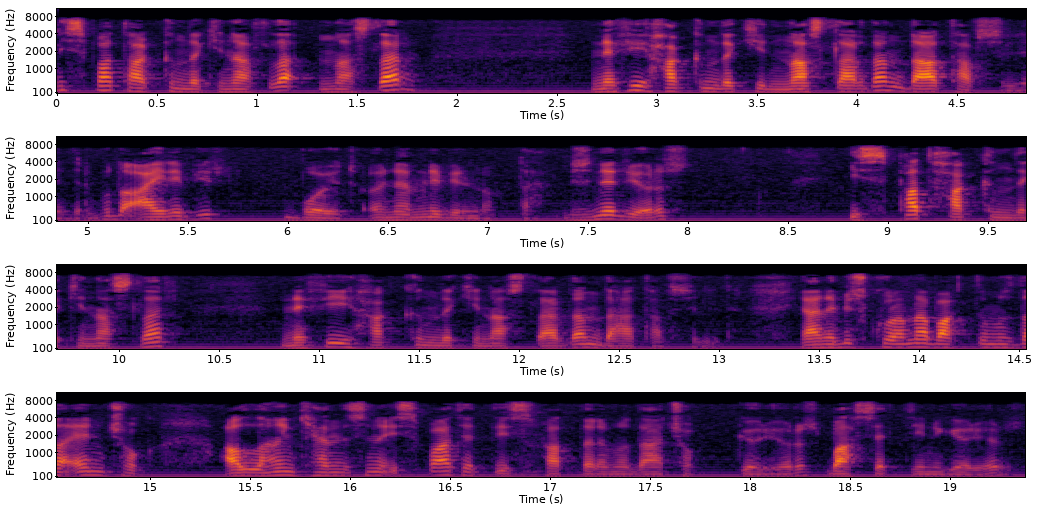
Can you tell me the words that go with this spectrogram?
İspat hakkındaki naslar nefi hakkındaki naslardan daha tafsillidir. Bu da ayrı bir boyut, önemli bir nokta. Biz ne diyoruz? İspat hakkındaki naslar nefi hakkındaki naslardan daha tafsillidir. Yani biz Kur'an'a baktığımızda en çok Allah'ın kendisine ispat ettiği sıfatları mı daha çok görüyoruz, bahsettiğini görüyoruz.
